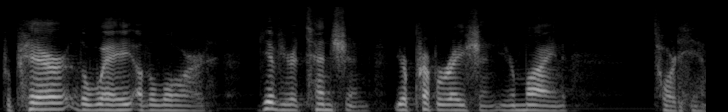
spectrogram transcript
Prepare the way of the Lord. Give your attention, your preparation, your mind toward Him.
